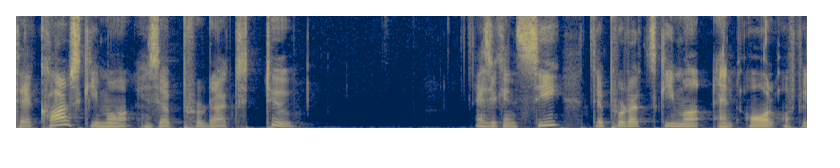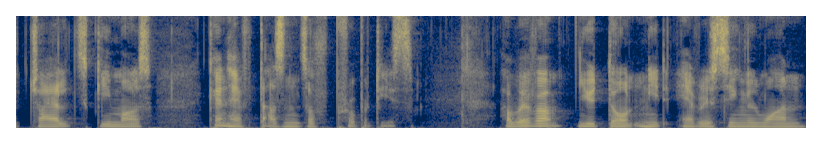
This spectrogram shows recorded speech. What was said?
the car schema is a product too. As you can see, the product schema and all of its child schemas can have dozens of properties. However, you don't need every single one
